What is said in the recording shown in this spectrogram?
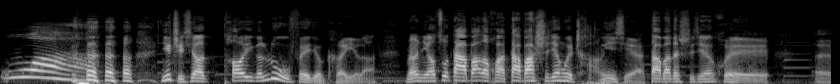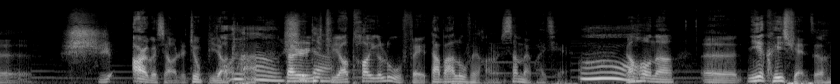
哇，你只需要掏一个路费就可以了。比如你要坐大巴的话，大巴时间会长一些，大巴的时间会呃十二个小时，就比较长。嗯但是是的你只要掏一个路费，大巴路费好像是三百块钱。哦，然后呢，呃，你也可以选择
